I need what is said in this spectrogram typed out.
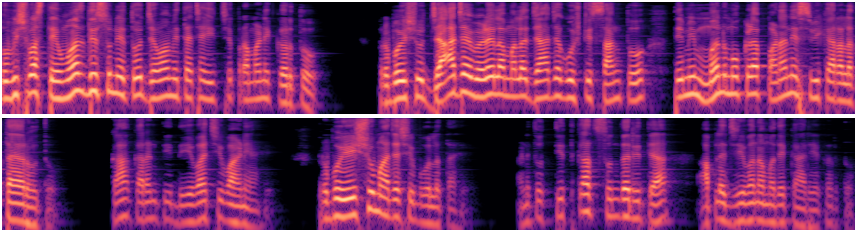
तो विश्वास तेव्हाच दिसून येतो जेव्हा मी त्याच्या इच्छेप्रमाणे करतो. प्रभू येशू ज्या ज्या वेळेला मला ज्या ज्या गोष्टी सांगतो ते मी मन मोकळ्यापणाने स्वीकारायला तयार होतो. का? कारण ती देवाची वाणी आहे. प्रभू येशू माझ्याशी बोलत आहे आणि तो तितकाच सुंदररित्या आपल्या जीवनामध्ये कार्य करतो.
